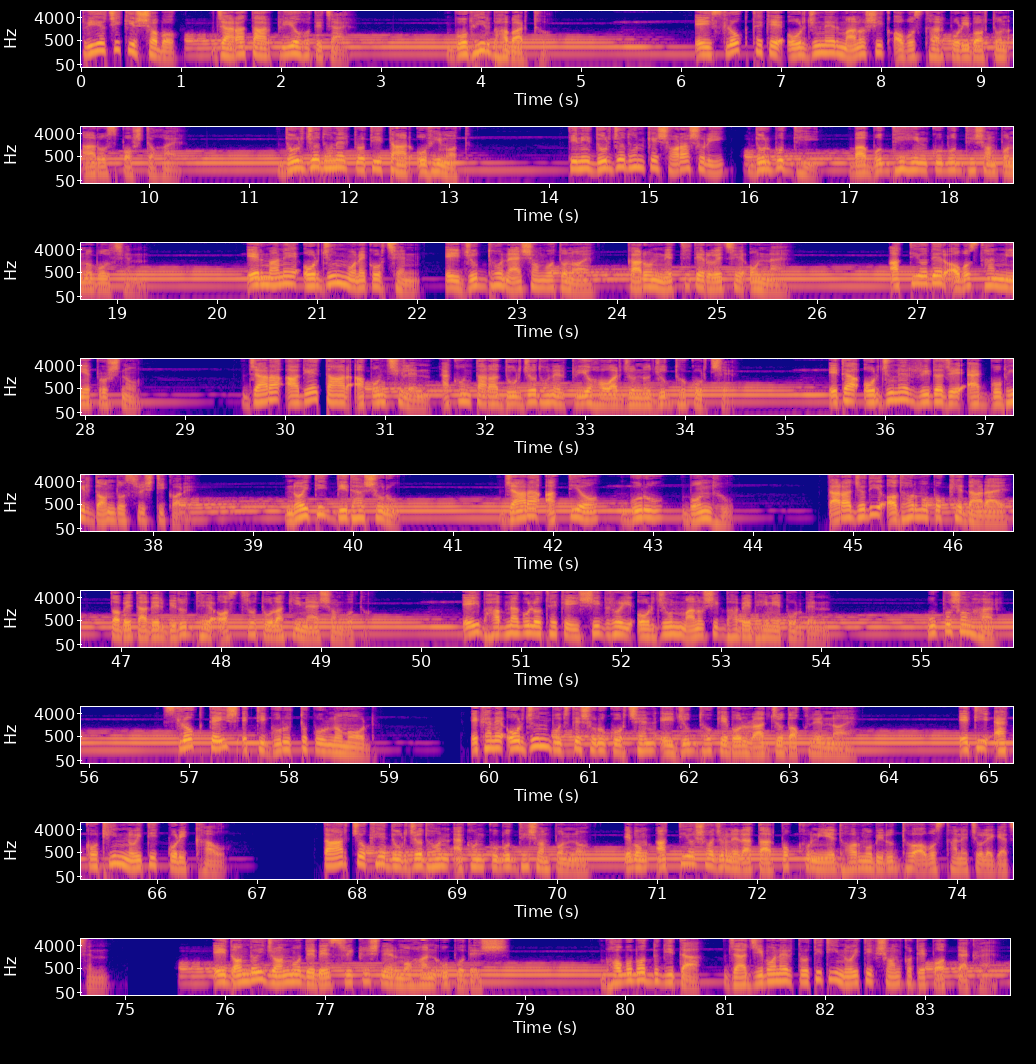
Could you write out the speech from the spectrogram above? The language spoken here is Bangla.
প্রিয় চিকিৎসব যারা তার প্রিয় হতে চায়। গভীর ভাবার্থ। এই শ্লোক থেকে অর্জুনের মানসিক অবস্থার পরিবর্তন আরও স্পষ্ট হয়। দুর্যোধনের প্রতি তার অভিমত। তিনি দুর্যোধনকে সরাসরি দুর্বুদ্ধি বা বুদ্ধিহীন কুবুদ্ধি সম্পন্ন বলছেন। এর মানে অর্জুন মনে করছেন এই যুদ্ধ ন্যায়সঙ্গত নয় কারণ নেতৃত্বে রয়েছে অন্যায়। আত্মীয়দের অবস্থান নিয়ে প্রশ্ন। যারা আগে তার আপন ছিলেন এখন তারা দুর্যোধনের প্রিয় হওয়ার জন্য যুদ্ধ করছে। এটা অর্জুনের হৃদয়ে এক গভীর দ্বন্দ্ব সৃষ্টি করে। নৈতিক দ্বিধা শুরু। যারা আত্মীয় গুরু বন্ধু তারা যদি অধর্মপক্ষে দাঁড়ায় তবে তাদের বিরুদ্ধে অস্ত্র তোলা কি ন্যায়সঙ্গত? এই ভাবনাগুলো থেকেই শীঘ্রই অর্জুন মানসিকভাবে ভেঙে পড়বেন। উপসংহার। শ্লোক তেইশ একটি গুরুত্বপূর্ণ মোড। এখানে অর্জুন বুঝতে শুরু করছেন এই যুদ্ধ কেবল রাজ্য দখলের নয়। এটি এক কঠিন নৈতিক পরীক্ষাও। তার চোখে দুর্যোধন এখন কুবুদ্ধিসম্পন্ন। এবং আত্মীয় স্বজনেরা তার পক্ষ নিয়ে ধর্মবিরুদ্ধ অবস্থানে চলে গেছেন। এই দ্বন্দ্বই জন্ম দেবে শ্রীকৃষ্ণের মহান উপদেশ। ভগবদ্গীতা যা জীবনের প্রতিটি নৈতিক সংকটে পথ দেখায়।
